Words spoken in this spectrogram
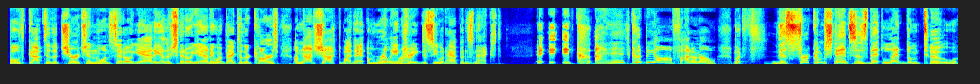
both got to the church and one said, "Oh yeah," the other said, "Oh yeah," and they went back to their cars. I'm not shocked by that. I'm really intrigued to see what happens next. It, it, it could it could be off. I don't know, but f- the circumstances that led them to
